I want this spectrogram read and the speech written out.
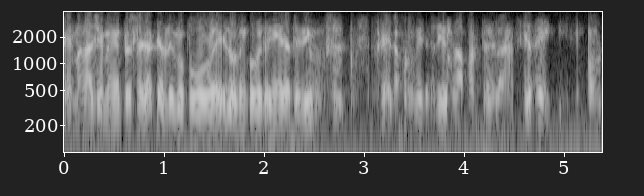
el management empresarial que es del grupo Burley, lo único que tenía ya te digo era propietario de una parte de las acciones y, por,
